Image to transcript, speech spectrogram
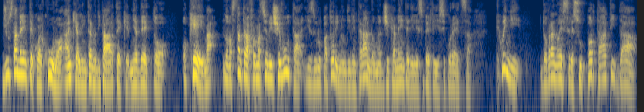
Giustamente qualcuno, anche all'interno di parte, che mi ha detto ok, ma nonostante la formazione ricevuta, gli sviluppatori non diventeranno magicamente degli esperti di sicurezza e quindi dovranno essere supportati da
